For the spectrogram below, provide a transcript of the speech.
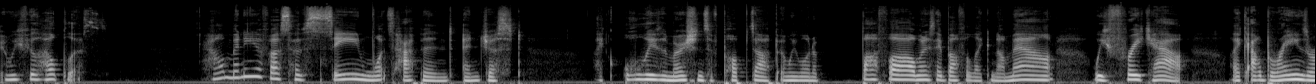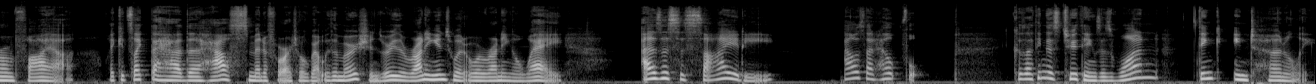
and we feel helpless. How many of us have seen what's happened and just like all these emotions have popped up and we want to buffer. When I say buffer, like numb out, we freak out. Like our brains are on fire. Like it's like the the house metaphor I talk about with emotions. We're either running into it or we're running away. As a society, how is that helpful? Because I think there's two things. There's one, think internally.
